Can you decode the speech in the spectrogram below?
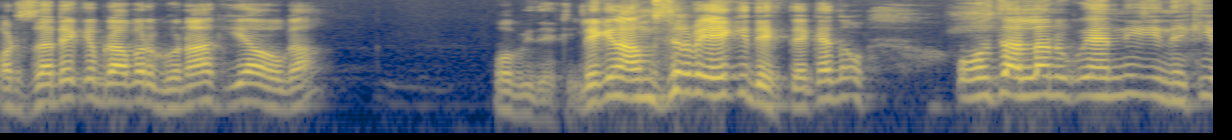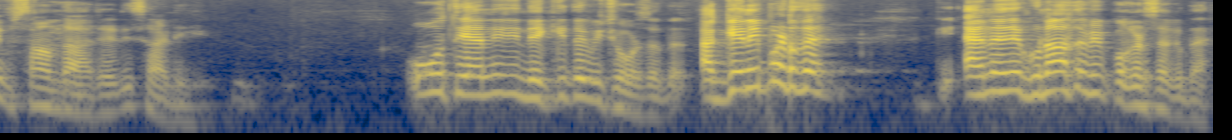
और जर्रे के बराबर गुनाह किया होगा, वो भी देख लेकिन हम सिर्फ़ एक ही देखते हैं, कहते ਉਹ ਤਾਂ ਅੱਲਾ ਨੂੰ ਕੋਈ ਐਨੀ ਜੀ ਨੇਕੀ ਪਸੰਦ ਆ ਜਿਹੜੀ ਸਾਡੀ ਉਹ ਤੇ ਐਨੀ ਜੀ ਨੇਕੀ ਤੇ ਵੀ ਛੋੜ ਸਕਦਾ ਅੱਗੇ ਨਹੀਂ ਪੜਦੇ ਕਿ ਐਨੇ ਜੇ ਗੁਨਾਹ ਤੇ ਵੀ ਪਕੜ ਸਕਦਾ ਹੈ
